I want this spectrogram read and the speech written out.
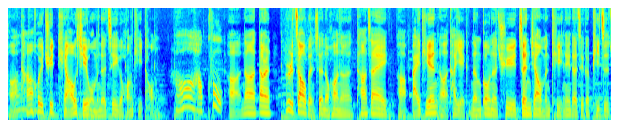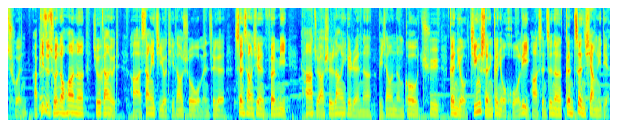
啊，它会去调节我们的这个黄体酮。哦，好酷啊！那当然，日照本身的话呢，它在啊白天啊，它也能够呢去增加我们体内的这个皮质醇啊。皮质醇的话呢，就刚刚有。啊，上一集有提到说，我们这个肾上腺分泌，它主要是让一个人呢比较能够去更有精神、更有活力啊，甚至呢更正向一点。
